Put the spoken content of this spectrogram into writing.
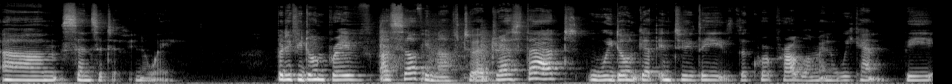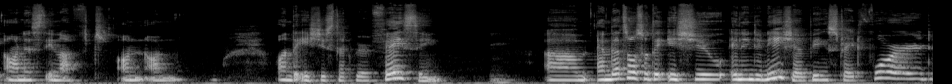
um, sensitive in a way. But if you don't brave ourselves enough to address that, we don't get into the, the core problem and we can't be honest enough on, on, on the issues that we're facing. Um, and that's also the issue in Indonesia, being straightforward,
